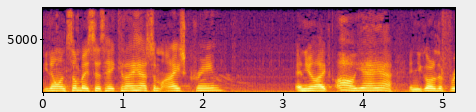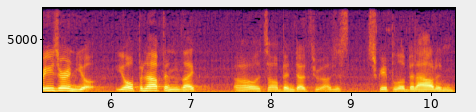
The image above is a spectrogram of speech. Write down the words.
You know, when somebody says, hey, can I have some ice cream? And you're like, oh, yeah, yeah. And you go to the freezer and you, you open up and like, oh, it's all been dug through. I'll just scrape a little bit out and,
